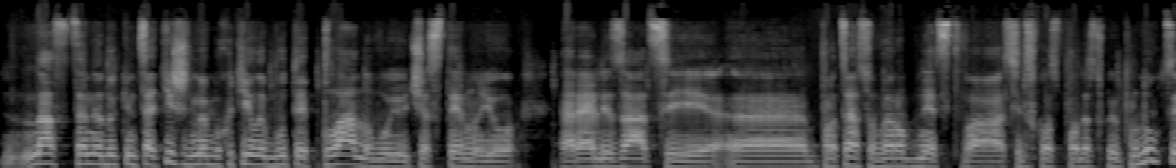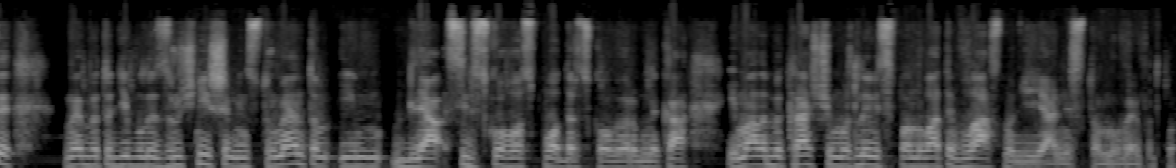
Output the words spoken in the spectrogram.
нас це не до кінця тішить. Ми б хотіли бути плановою частиною реалізації е, процесу виробництва сільськогосподарської продукції. Ми би тоді були зручнішим інструментом і для сільськогосподарського виробника, і мали би кращу можливість спланувати власну діяльність в тому випадку.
